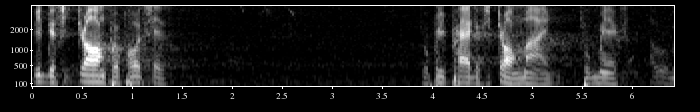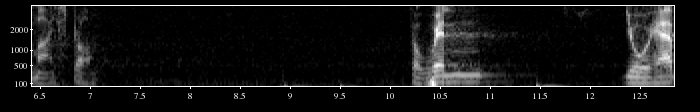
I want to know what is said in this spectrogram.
With the strong purposes to prepare the strong mind to make our mind strong. So when you have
